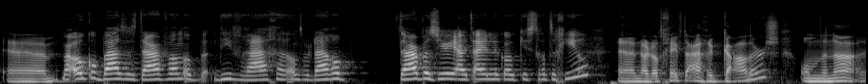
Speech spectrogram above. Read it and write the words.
Ehm, maar ook op basis daarvan, op die vragen, antwoord daarop, daar baseer je uiteindelijk ook je strategie op? Uh, nou, dat geeft eigenlijk kaders om daarna uh,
